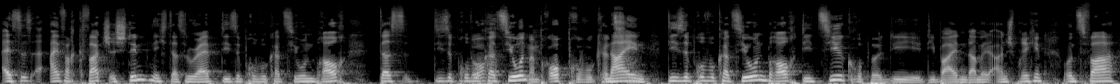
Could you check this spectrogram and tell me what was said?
es ist einfach Quatsch. Es stimmt nicht, dass Rap diese Provokation braucht. Dass diese Provokation. Doch, man braucht Provokation. Nein, diese Provokation braucht die Zielgruppe, die die beiden damit ansprechen. Und zwar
